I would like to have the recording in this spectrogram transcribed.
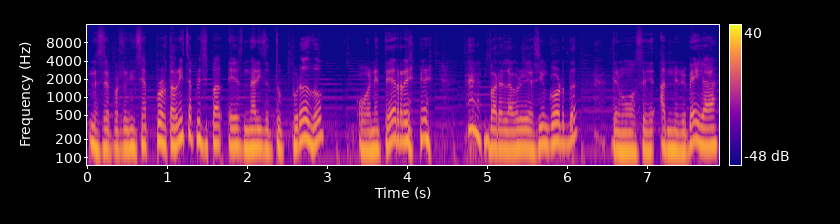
nuestra protagonista, protagonista principal es Narita Tupurodo, o NTR, para la abreviación corta. Tenemos eh, Admir Vega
